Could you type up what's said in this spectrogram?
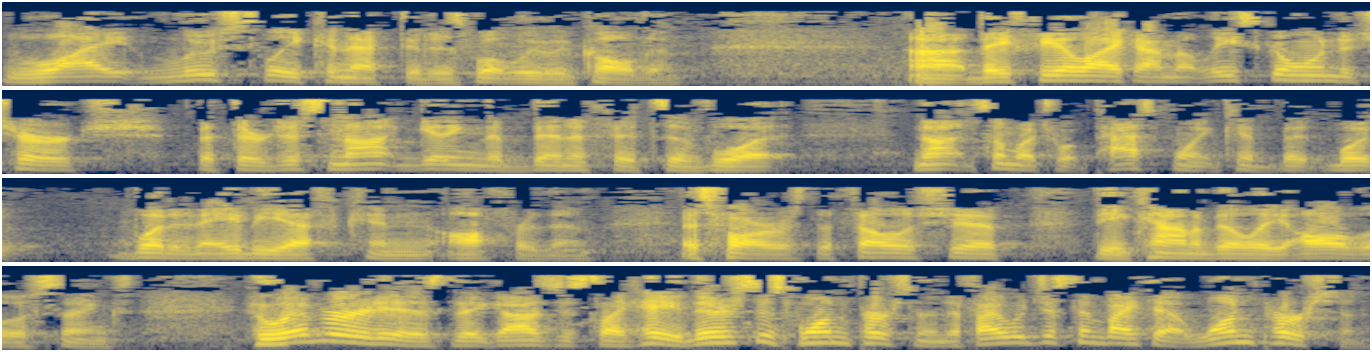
light, loosely connected, is what we would call them. Uh, they feel like I'm at least going to church, but they're just not getting the benefits of what, not so much what Passpoint can, but what what an ABF can offer them as far as the fellowship, the accountability, all those things. Whoever it is that God's just like, hey, there's this one person. If I would just invite that one person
